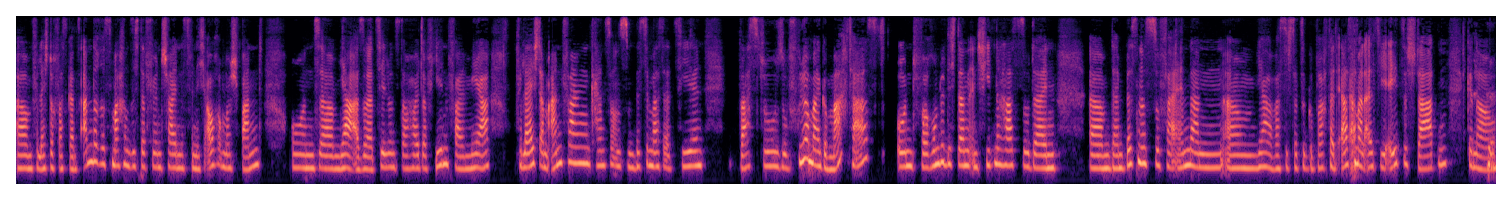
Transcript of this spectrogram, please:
ähm, vielleicht doch was ganz anderes machen, sich dafür entscheiden. Das finde ich auch immer spannend. Und ähm, ja, also erzähl uns da heute auf jeden Fall mehr. Vielleicht am Anfang kannst du uns ein bisschen was erzählen, was du so früher mal gemacht hast und warum du dich dann entschieden hast, so dein, ähm, dein Business zu verändern, ähm, ja, was dich dazu gebracht hat, erstmal als VA zu starten. Genau.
